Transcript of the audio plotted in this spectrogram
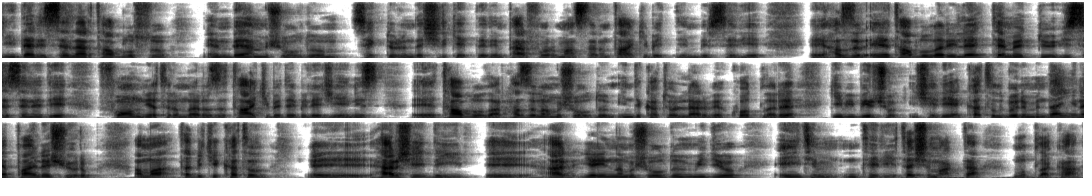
lider hisseler tablosu, en beğenmiş olduğum sektöründe şirketlerin performanslarını takip ettiğim bir seri, e, hazır e-tablolar ile temettü, hisse senedi, fon yatırımlarınızı takip edebileceğiniz e, tablolar, hazırlamış olduğum indikatörler ve kodları gibi birçok içeriğe katıl bölümünden yine paylaşıyorum. Ama tabii ki katıl e, her şey değil. E, her yayınlamış olduğum video eğitim niteliği taşımakta. Mutlaka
